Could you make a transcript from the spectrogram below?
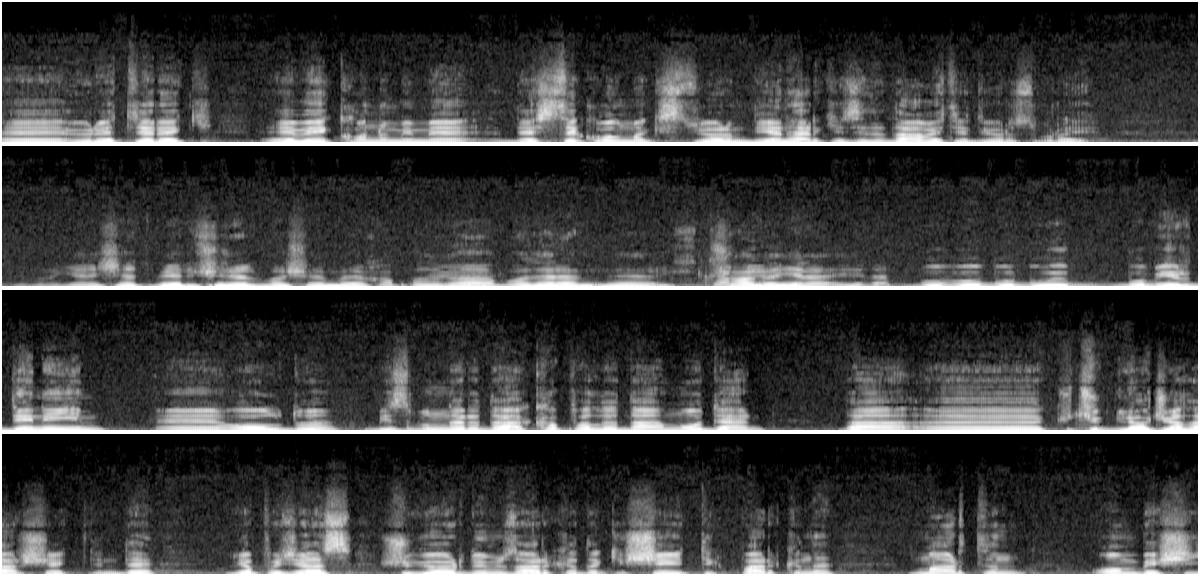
e, üreterek ev ekonomime destek olmak istiyorum diyen herkesi de davet ediyoruz burayı. Bunu genişletmeyi düşünüyoruz. Başkanım böyle kapalı, daha modern. e, şu anda yine iyi de Bu bu bu bu bu bir deneyim e, oldu. Biz bunları daha kapalı, daha modern, daha e, küçük localar şeklinde yapacağız. Şu gördüğümüz arkadaki Şehitlik Parkı'nı Mart'ın 15'i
